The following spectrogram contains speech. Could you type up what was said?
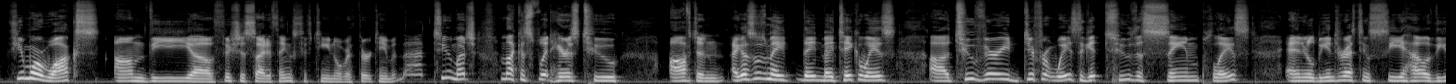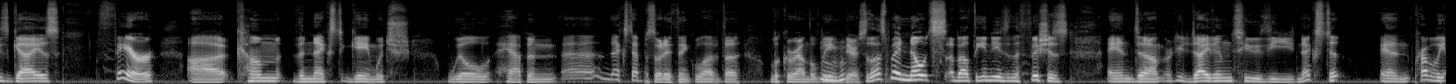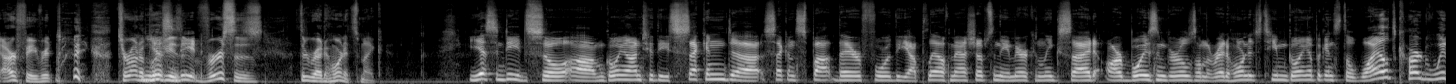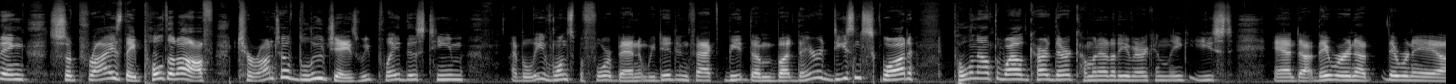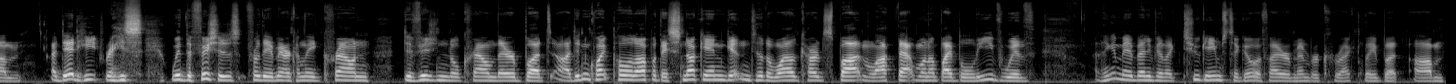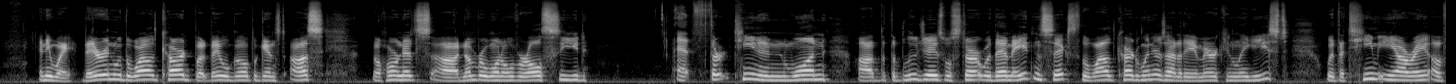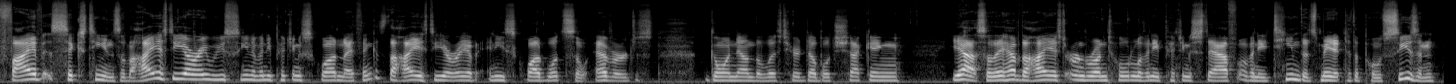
a few more walks on the uh, Fishes side of things, 15 over 13, but not too much. I'm not gonna split hairs too often. I guess those may they may takeaways. Uh, two very different ways to get to the same place, and it'll be interesting to see how these guys fare uh, come the next game, which will happen uh, next episode. I think we'll have the look around the league mm-hmm. there. So that's my notes about the Indians and the Fishes, and um, we're going to dive into the next and probably our favorite Toronto Blue Jays versus the Red Hornets, Mike. Yes, indeed. So, um, going on to the second uh, second spot there for the uh, playoff matchups in the American League side, our boys and girls on the Red Hornets team going up against the wild card winning surprise. They pulled it off. Toronto Blue Jays. We played this team. I believe once before, Ben. We did, in fact, beat them, but they're a decent squad, pulling out the wild card there, coming out of the American League East, and uh, they were in a they were in a um, a dead heat race with the Fishes for the American League crown, divisional crown there, but uh, didn't quite pull it off. But they snuck in, get into the wild card spot, and locked that one up, I believe, with I think it may have been even like two games to go if I remember correctly. But um, anyway, they're in with the wild card, but they will go up against us, the Hornets, uh, number one overall seed at 13 and 1, uh, but the Blue Jays will start with them 8 and 6, the wild card winners out of the American League East, with a team ERA of 5.16. So the highest ERA we've seen of any pitching squad, and I think it's the highest ERA of any squad whatsoever. Just going down the list here, double checking. Yeah, so they have the highest earned run total of any pitching staff of any team that's made it to the postseason.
